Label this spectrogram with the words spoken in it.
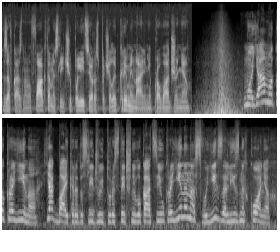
За вказаними фактами слідчі поліції розпочали кримінальні провадження. Моя мотокраїна. Як байкери досліджують туристичні локації України на своїх залізних конях.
